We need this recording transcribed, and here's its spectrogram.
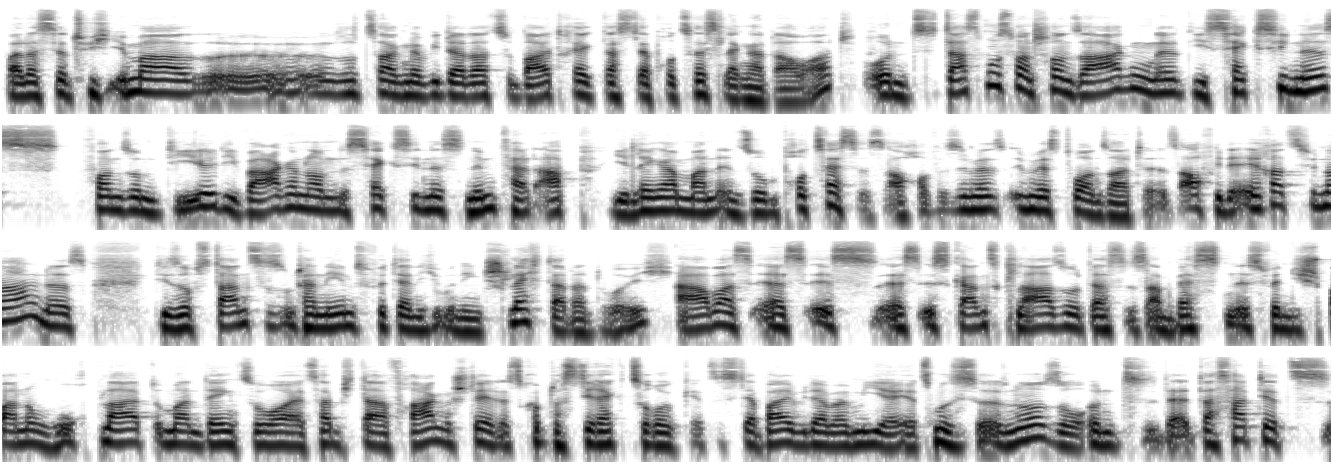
weil das natürlich immer äh, sozusagen wieder dazu beiträgt, dass der Prozess länger dauert. Und das muss man schon sagen, ne? die Sexiness von so einem Deal, die wahrgenommene Sexiness nimmt halt ab, je länger man in so einem Prozess ist, auch auf Investorenseite. Ist auch wieder irrational. Ne? Die Substanz des Unternehmens wird ja nicht unbedingt schlechter dadurch, aber es, es, ist, es ist ganz klar so, dass es am besten ist, wenn die Spannung hoch bleibt und man denkt, so, jetzt habe ich da Fragen gestellt, jetzt kommt das direkt zurück, jetzt ist der Ball wieder bei mir, jetzt muss ich nur so. Und das hat jetzt,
